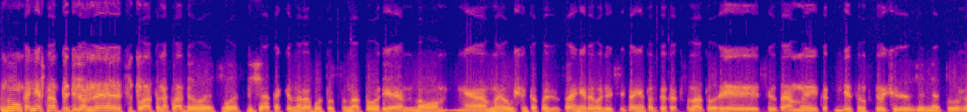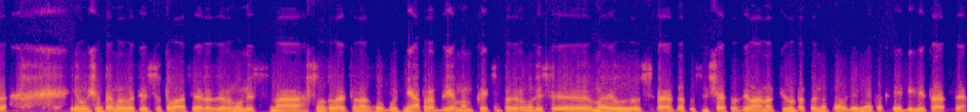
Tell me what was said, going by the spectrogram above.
Ну, конечно, определенная ситуация накладывает свой отпечаток на работу санатория, но э, мы, в общем-то, позиционировали себя не только как санаторий, всегда мы как медицинское учреждение тоже. И, в общем-то, мы в этой ситуации развернулись на, что называется, на сдобу дня проблемам, к этим повернулись. Э, мы всегда, допустим, сейчас развиваем активно такое направление, как реабилитация.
